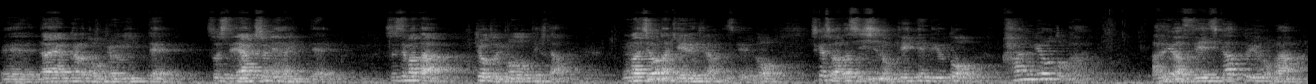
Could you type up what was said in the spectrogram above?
えー、大学から東京に行ってそして役所に入ってそしてまた京都に戻ってきた。同じような経歴なんですけれどしかし私自身の経験でいうと官僚とかあるいは政治家というのが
